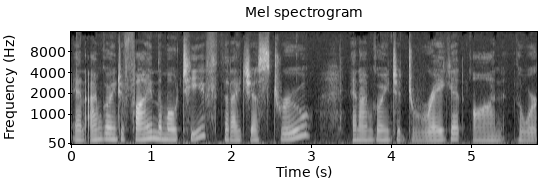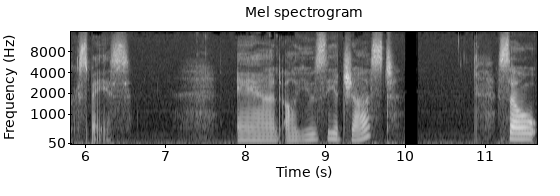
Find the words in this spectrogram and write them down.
and I'm going to find the motif that I just drew and I'm going to drag it on the workspace. And I'll use the adjust. So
